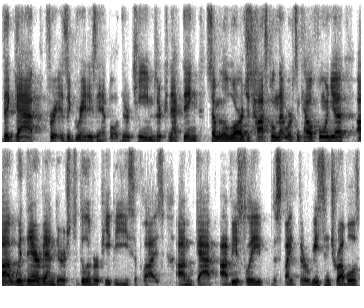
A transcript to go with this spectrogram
the Gap for is a great example. Their teams are connecting some of the largest hospital networks in California uh, with their vendors to deliver PPE supplies. Um, Gap, obviously, despite their recent troubles,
